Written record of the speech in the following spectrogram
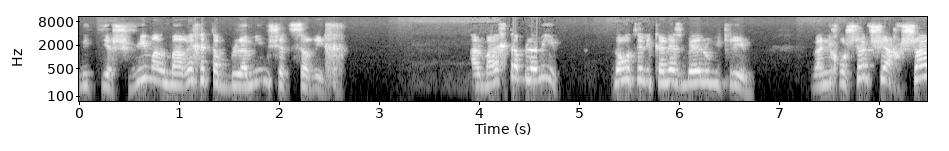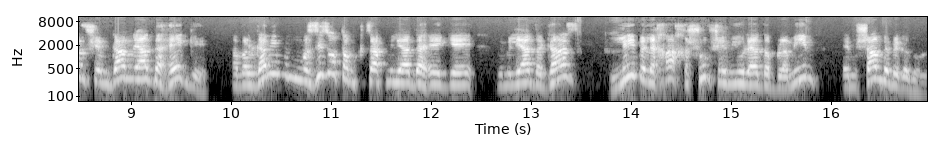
מתיישבים על מערכת הבלמים שצריך. על מערכת הבלמים. לא רוצה להיכנס באילו מקרים. ואני חושב שעכשיו שהם גם ליד ההגה, אבל גם אם הוא מזיז אותם קצת מליד ההגה ומליד הגז, לי ולך חשוב שהם יהיו ליד הבלמים, הם שם ובגדול.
